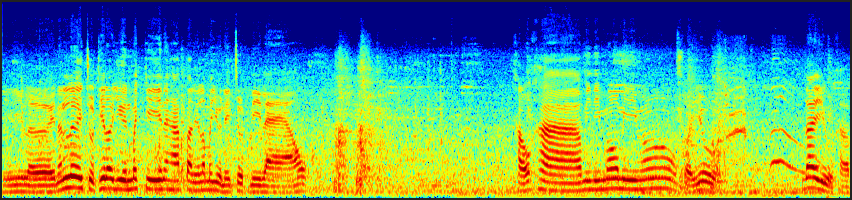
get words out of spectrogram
นี่เลยนั่นเลยจุดที่เรายืนเมื่อกี้นะครับ ตอนนี้เรามาอยู่ในจุดนี้แล้วขาวขาวมินิมอลมินิมอลสวยอยู่ ได้อยู่ครับ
